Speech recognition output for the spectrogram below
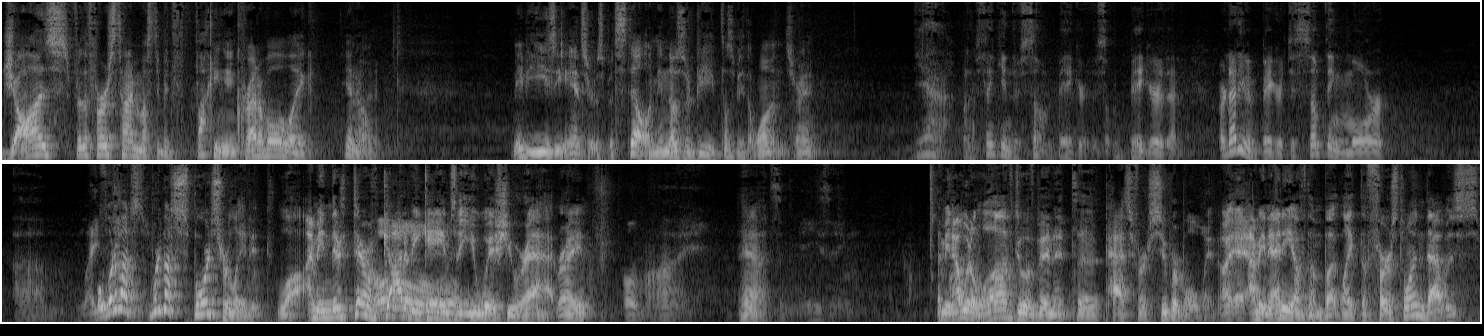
Jaws for the first time must have been fucking incredible. Like you know, maybe easy answers, but still, I mean, those would be those would be the ones, right? Yeah, but I'm thinking there's something bigger. There's something bigger that, or not even bigger, just something more. Um, life. Well, what about what about sports related law? I mean, there's there have got to be games that you wish you were at, right? Oh my! Yeah. that's amazing. I mean, I would have loved to have been at the Pats first Super Bowl win. I, I mean, any of them, but like the first one, that was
